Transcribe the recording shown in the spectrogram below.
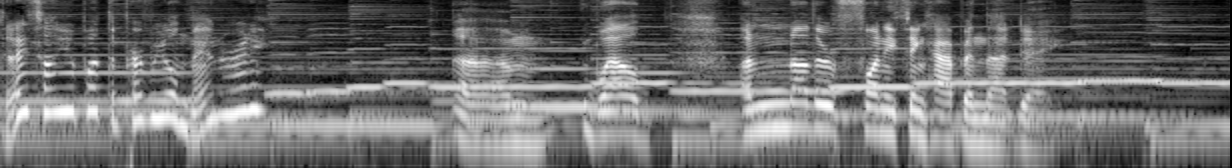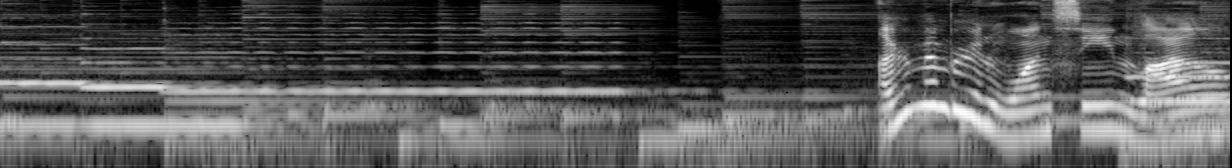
Did I tell you about the pervy old man already? Um, well, another funny thing happened that day. I remember in one scene, Lyle,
